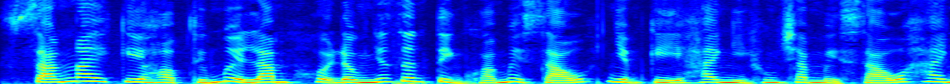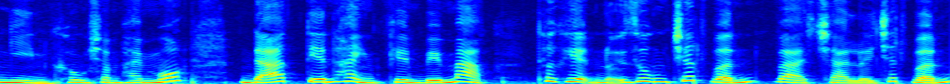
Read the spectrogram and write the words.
Sáng nay, kỳ họp thứ 15 Hội đồng Nhân dân tỉnh khóa 16, nhiệm kỳ 2016-2021 đã tiến hành phiên bế mạc, thực hiện nội dung chất vấn và trả lời chất vấn,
